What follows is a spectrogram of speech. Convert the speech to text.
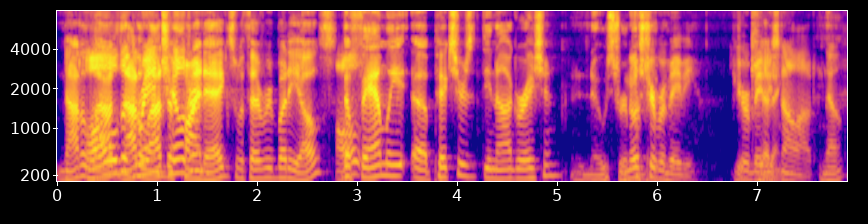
Not All allowed. the Not allowed to find eggs with everybody else. All, the family uh, pictures at the inauguration? No stripper. no baby. stripper baby. You're Stripper baby's kidding. not allowed. No.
